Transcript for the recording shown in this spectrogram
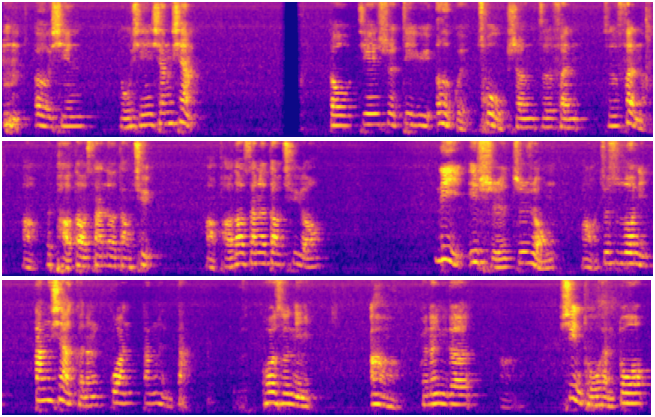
恶心、毒心相向，都皆是地狱恶鬼畜生之分之分了啊，会跑到三恶道去，啊，跑到三恶道去哦，利一时之荣啊，就是说你当下可能官当很大，或是你啊。可能你的啊信徒很多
